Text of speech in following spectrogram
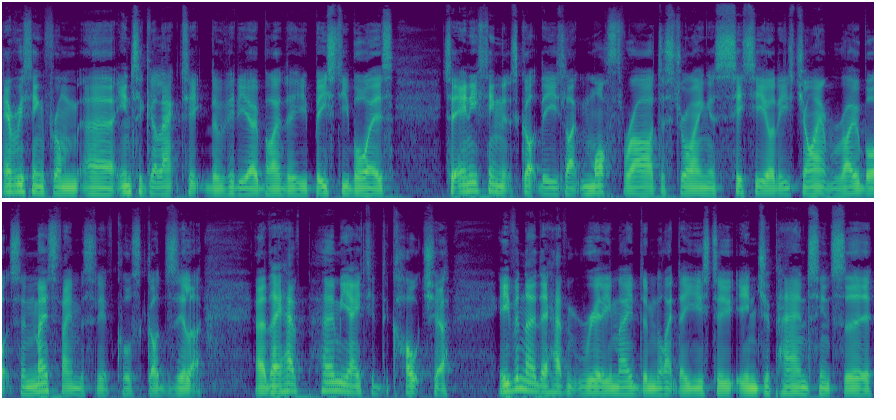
everything from uh, Intergalactic, the video by the Beastie Boys, to anything that's got these like Mothra destroying a city or these giant robots, and most famously, of course, Godzilla. Uh, they have permeated the culture, even though they haven't really made them like they used to in Japan since the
